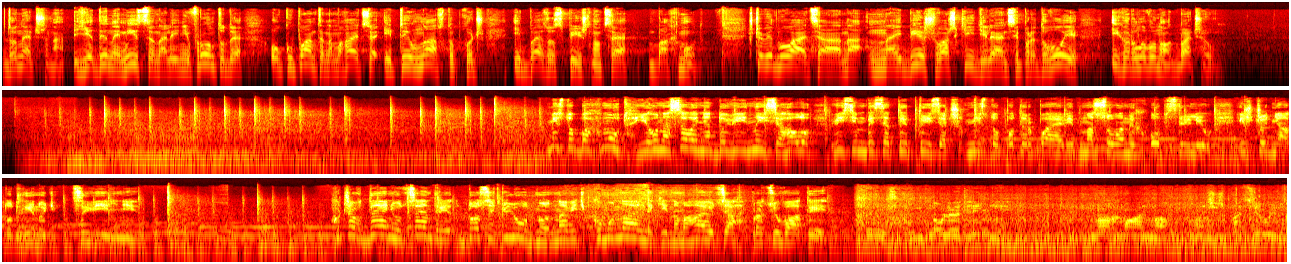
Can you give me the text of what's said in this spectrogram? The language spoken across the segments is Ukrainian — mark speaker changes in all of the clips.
Speaker 1: Донеччина єдине місце на лінії фронту, де окупанти намагаються іти в наступ, хоч і безуспішно. Це Бахмут. Що відбувається на найбільш важкій ділянці передової, Ігор Левинок бачив.
Speaker 2: Місто Бахмут, його населення до війни сягало 80 тисяч. Місто потерпає від масованих обстрілів, і щодня тут гинуть цивільні. Хоча вдень у центрі досить людно, навіть комунальники намагаються працювати.
Speaker 3: Дивись, відновлюють лінії. Нормально. Бачиш, працюють.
